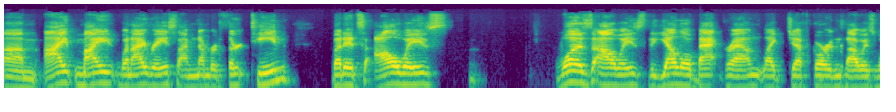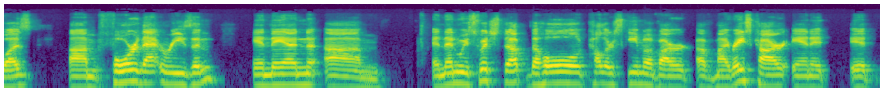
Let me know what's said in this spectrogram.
um, I my when I race, I'm number 13, but it's always was always the yellow background, like Jeff Gordon's always was, um, for that reason. And then um, and then we switched up the whole color scheme of our of my race car, and it it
